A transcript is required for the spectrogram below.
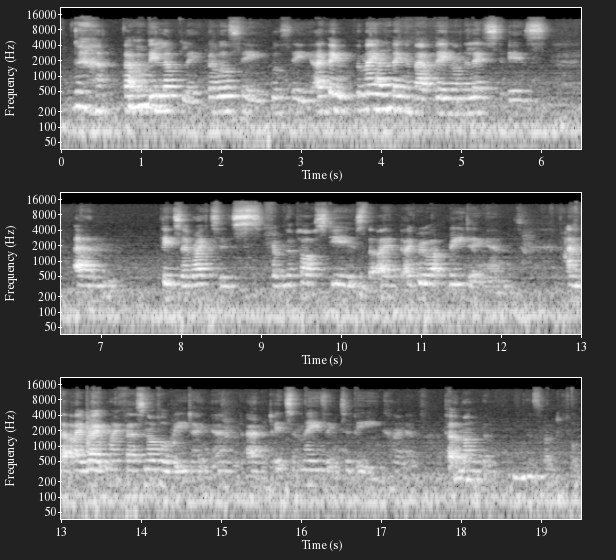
that would be lovely, but we'll see. We'll see. I think the main thing about being on the list is um, these are writers from the past years that I, I grew up reading and and that I wrote my first novel reading, and, and it's amazing to be kind of put among them. It's wonderful.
